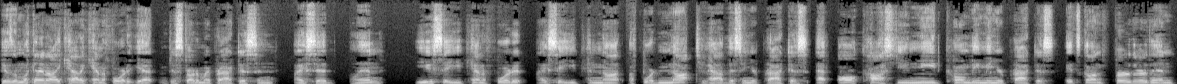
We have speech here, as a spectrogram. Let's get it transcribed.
he goes, I'm looking at an iCat. I can't afford it yet. I just started my practice. And I said, Glenn, you say you can't afford it. I say you cannot afford not to have this in your practice. At all costs, you need cone in your practice. It's gone further than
